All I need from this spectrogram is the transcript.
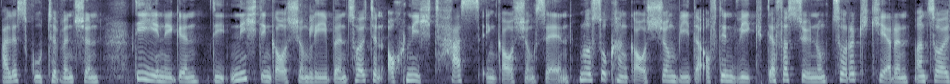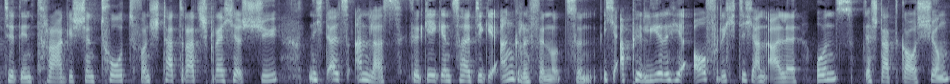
alles Gute wünschen. Diejenigen, die nicht in Kaohsiung leben, sollten auch nicht Hass in Kaohsiung säen. Nur so kann Kaohsiung wieder auf den Weg der Versöhnung zurückkehren. Man sollte den tragischen Tod von Stadtratssprecher Xu nicht als Anlass für gegenseitige Angriffe nutzen. Ich appelliere hier aufrichtig an alle, uns, der Stadt Kaohsiung,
